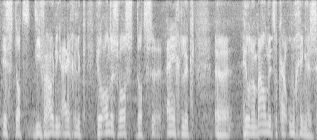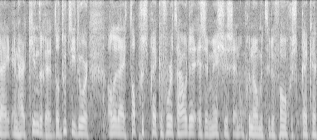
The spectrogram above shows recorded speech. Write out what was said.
is dat die verhouding eigenlijk heel anders was. Dat ze eigenlijk eh, heel normaal met elkaar omgingen, zij en haar kinderen. Dat doet hij door allerlei tapgesprekken voor te houden... sms'jes en opgenomen telefoongesprekken...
